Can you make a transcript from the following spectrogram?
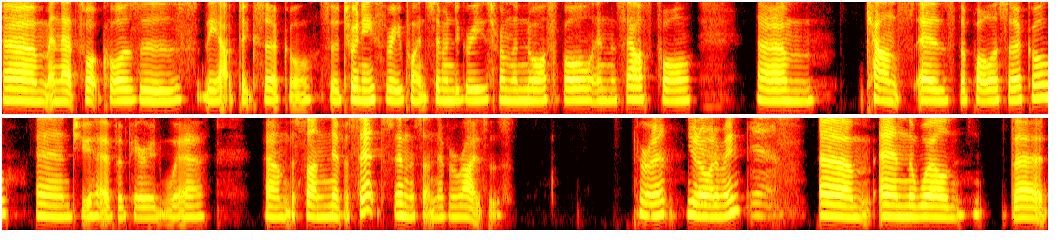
Um, and that's what causes the Arctic Circle. So 23.7 degrees from the North Pole and the South Pole, um, counts as the polar circle. And you have a period where, um, the sun never sets and the sun never rises. Right? You know what I mean? Yeah. um, and the world that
